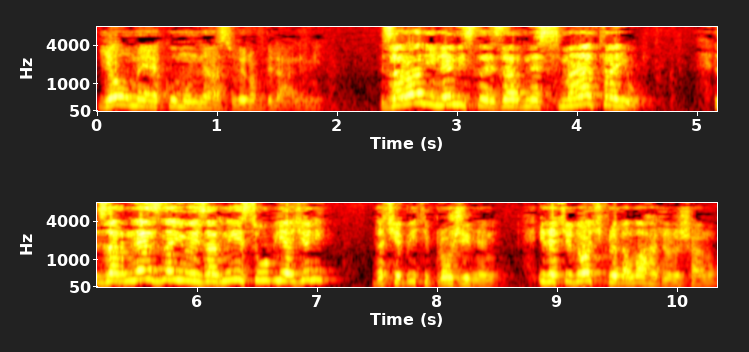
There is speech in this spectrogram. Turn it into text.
yawma yakumu an-nasu li rabbil 'alamin. Zar oni ne misle, zar ne smatraju, zar ne znaju i zar nisu ubijeđeni da će biti proživljeni i da će doći pred Allaha Đelešanu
